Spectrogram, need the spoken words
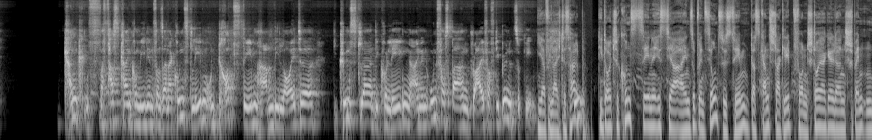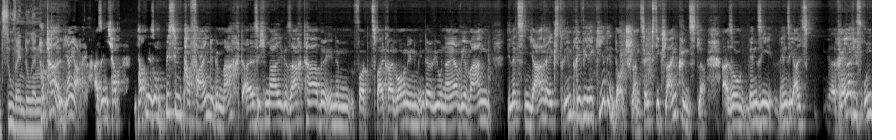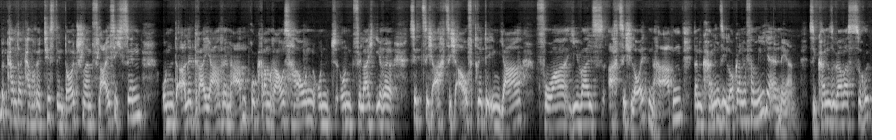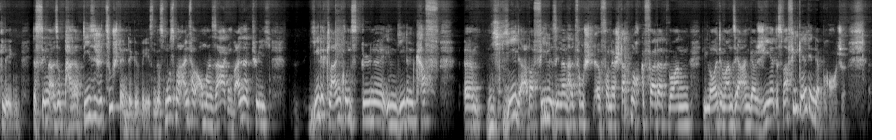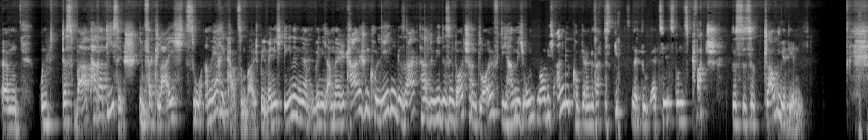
kann fast kein Comedian von seiner Kunst leben und trotzdem haben die Leute die Künstler, die Kollegen einen unfassbaren Drive auf die Bühne zu gehen. Ja, vielleicht deshalb. Die deutsche Kunstszene ist ja ein Subventionssystem, das ganz stark lebt von Steuergeldern, Spenden, Zuwendungen. Total, ja, ja. Also ich habe ich hab mir so ein bisschen ein paar Feinde gemacht, als ich mal gesagt habe, in einem, vor zwei, drei Wochen in einem Interview, naja, wir waren die letzten Jahre extrem privilegiert in Deutschland, selbst die Kleinkünstler. Also wenn Sie, wenn Sie als relativ unbekannter Kabarettist in Deutschland fleißig sind und alle drei Jahre ein Abendprogramm raushauen und, und vielleicht ihre 70, 80 Auftritte im Jahr vor jeweils 80 Leuten haben, dann können sie locker eine Familie ernähren. Sie können sogar was zurücklegen. Das sind also paradiesische Zustände gewesen. Das muss man einfach auch mal sagen, weil natürlich jede Kleinkunstbühne in jedem Kaff ähm, nicht jede, aber viele sind dann halt vom, äh, von der Stadt noch gefördert worden. Die Leute waren sehr engagiert. Es war viel Geld in der Branche. Ähm, und das war paradiesisch im Vergleich zu Amerika zum Beispiel. Wenn ich denen, wenn ich amerikanischen Kollegen gesagt hatte, wie das in Deutschland läuft, die haben mich ungläubig angeguckt. Die haben gesagt, das gibt's nicht. Du erzählst uns Quatsch. Das, das, das glauben wir dir nicht.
